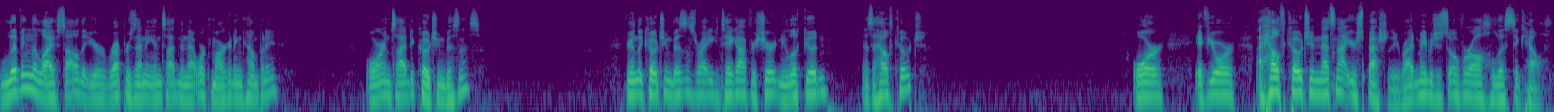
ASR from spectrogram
living the lifestyle that you're representing inside the network marketing company or inside the coaching business. If you're in the coaching business, right, you can take off your shirt and you look good as a health coach. Or if you're a health coach and that's not your specialty, right? Maybe just overall holistic health.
